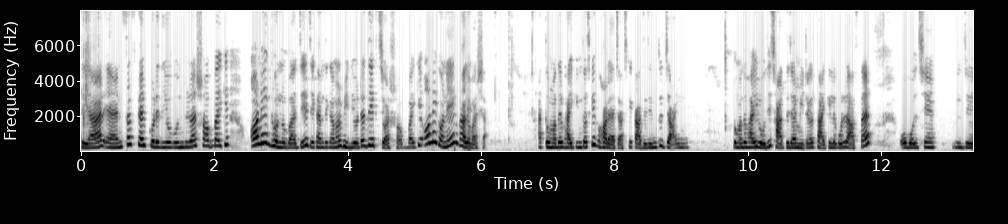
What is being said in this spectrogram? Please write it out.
share and subscribe করে দিও বন্ধুরা। সবাইকে অনেক ধন্যবাদ যে যেখান থেকে আমার ভিডিওটা দেখছ, আর সবাইকে অনেক অনেক ভালোবাসা। আর তোমাদের ভাই কিন্তু আজকে ঘরে আছে, আজকে কাজে কিন্তু যায়নি। তোমাদের ভাই রোজই ছাড়তে যায়, মেয়েটাকে সাইকেলে করে রাস্তায়। ও বলছে যে,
